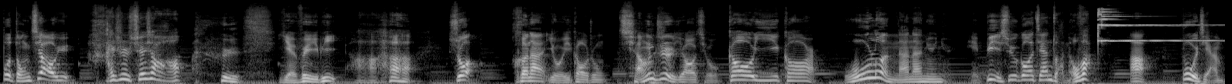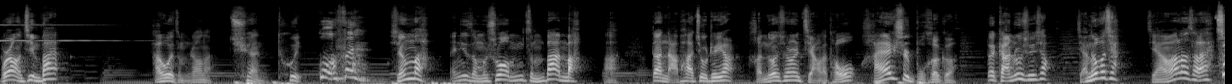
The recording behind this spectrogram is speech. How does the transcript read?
不懂教育，还是学校好，也未必啊。说河南有一高中强制要求高一、高二，无论男男女女，你必须给我剪短头发啊，不剪不让进班。还会怎么着呢？劝退，过分，行吧？那你怎么说？我们怎么办吧？啊！但哪怕就这样，很多学生剪了头还是不合格，被赶出学校，剪头发去，剪完了再来。去！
